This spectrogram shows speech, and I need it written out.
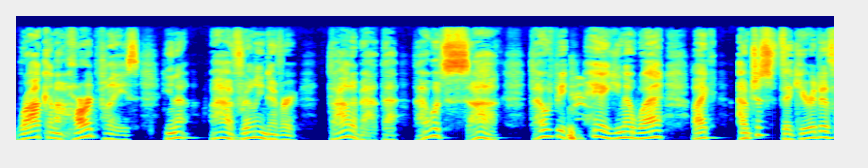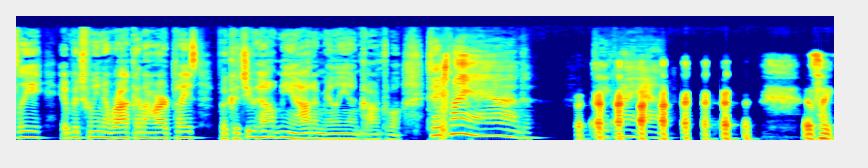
rock and a hard place. You know, wow, I've really never thought about that. That would suck. That would be, hey, you know what? Like, I'm just figuratively in between a rock and a hard place, but could you help me out? I'm really uncomfortable. Take my hand. Take my hand. It's like,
